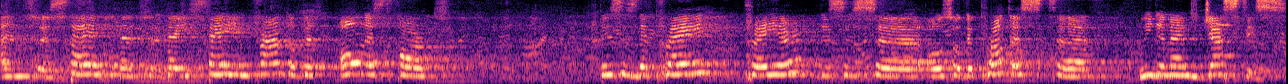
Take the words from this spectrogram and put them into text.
and uh, stay that they stay in front of the honest court. This is the pray prayer. This is uh, also the protest. We demand justice.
